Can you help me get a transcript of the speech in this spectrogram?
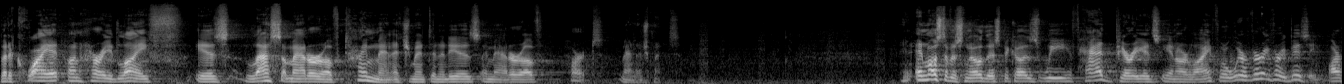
But a quiet, unhurried life is less a matter of time management than it is a matter of heart management. And most of us know this because we've had periods in our life where we're very, very busy. Our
